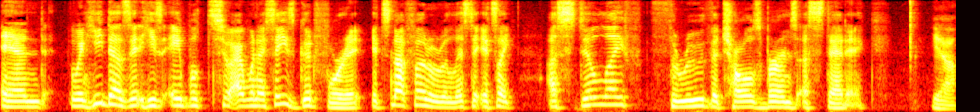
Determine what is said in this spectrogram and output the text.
And when he does it he's able to I, when i say he's good for it it's not photorealistic it's like a still life through the charles burns aesthetic Yeah.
